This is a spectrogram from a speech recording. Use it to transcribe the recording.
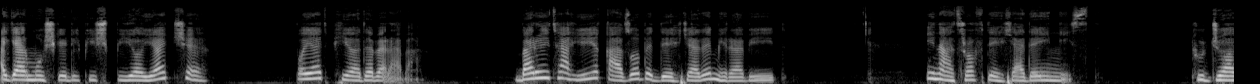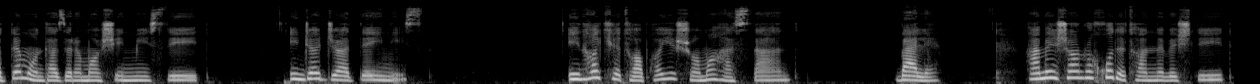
اگر مشکلی پیش بیاید چه؟ باید پیاده بروم. برای تهیه غذا به دهکده می روید؟ این اطراف دهکده ای نیست. تو جاده منتظر ماشین میستید؟ اینجا جاده ای نیست. اینها کتاب های شما هستند؟ بله. همهشان را خودتان نوشتید؟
